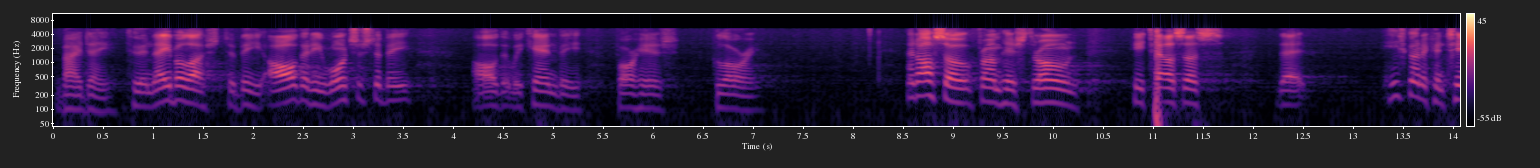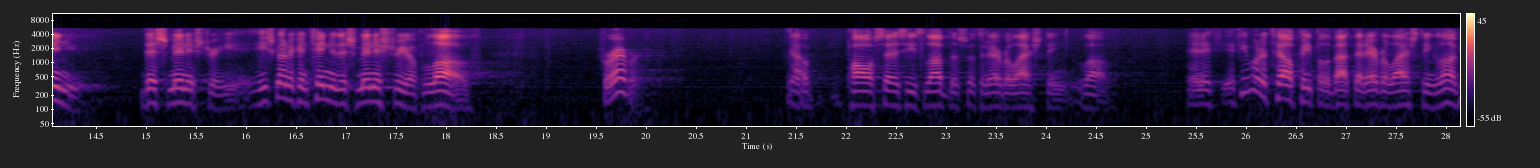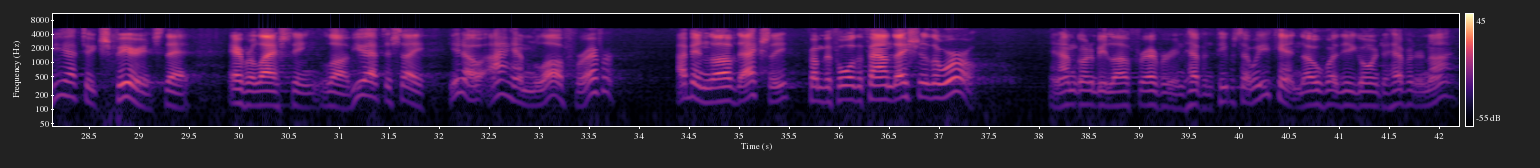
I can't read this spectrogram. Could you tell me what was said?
by day to enable us to be all that He wants us to be all that we can be for His glory. And also from His throne, He tells us that He's going to continue this ministry. He's going to continue this ministry of love forever. Now, Paul says He's loved us with an everlasting love. And if, if you want to tell people about that everlasting love, you have to experience that everlasting love. You have to say, you know, I am loved forever. I've been loved actually from before the foundation of the world. And I'm going to be loved forever in heaven. People say, well, you can't know whether you're going to heaven or not.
